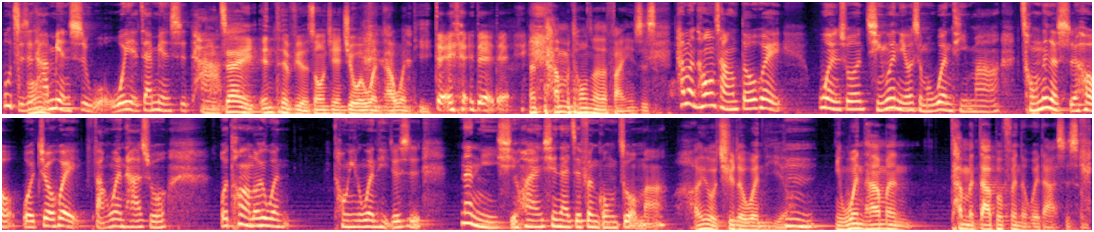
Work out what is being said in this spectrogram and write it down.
不只是他哦面试我，我也在面试他你。在 interview 的中间就会问他问题，对对对对，那他们通常的反应是什么？他们通常都会问说：“请问你有什么问题吗？”从那个时候，我就会反问他说：“我通常都会问同一个问题，就是那你喜欢现在这份工作吗好有趣的问题哦。嗯你问他们，他们大部分的回答是什么？？”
